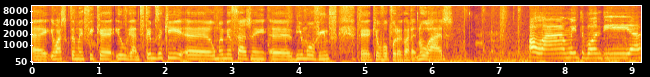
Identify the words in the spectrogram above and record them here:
eh, eu acho que também fica elegante. Temos aqui eh, uma mensagem eh, de um ouvinte que eu vou pôr agora no ar. Olá, muito bom dia.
